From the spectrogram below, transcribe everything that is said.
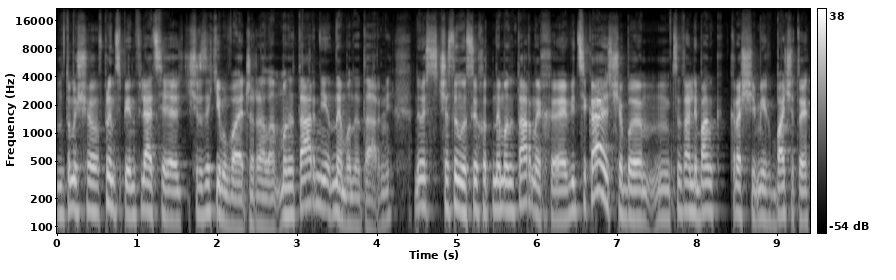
Ну, Тому що, в принципі, інфляція через які бувають джерела? Монетарні, немонетарні. Ну ось частину цих от немонетарних відсікають, щоб центральний банк краще міг бачити,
